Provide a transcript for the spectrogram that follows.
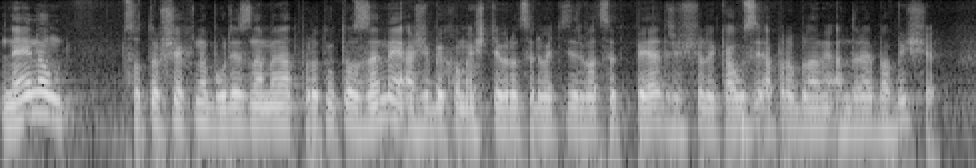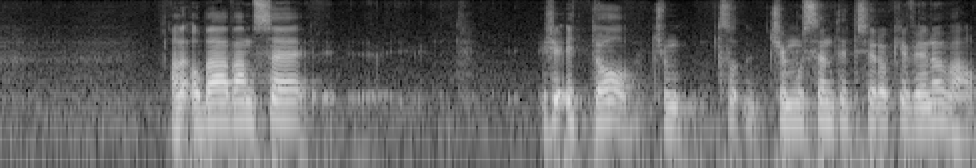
nejenom co to všechno bude znamenat pro tuto zemi a že bychom ještě v roce 2025 řešili kauzy a problémy Andreje Babiše. Ale obávám se, že i to, čemu, co, čemu jsem ty tři roky věnoval,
